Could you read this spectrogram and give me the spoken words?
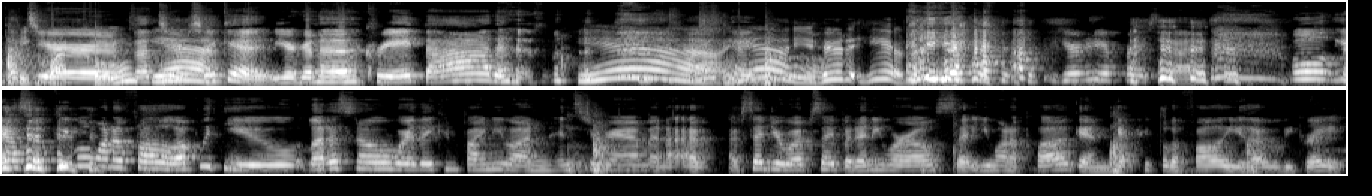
that's be your, quite cool. That's yeah. your ticket. You're going to create that. And... Yeah, okay, yeah, cool. you heard it here. yeah, you heard it here first, guys. well, yeah, so if people want to follow up with you, let us know where they can find you on Instagram. And I've, I've said your website, but anywhere else that you want to plug and get people to follow you, that would be great.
